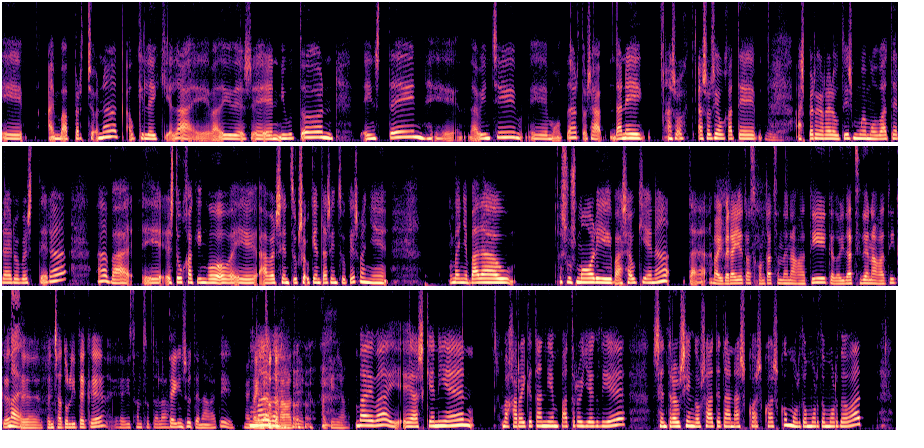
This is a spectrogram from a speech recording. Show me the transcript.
e, hainbat pertsonak aukileikiela, e, badibidez, e, Newton, Einstein, e, Da Vinci, e, Mozart, osea, danei aso, asoziau jate aspergerra autismo mod batera ero bestera, ah, ba, e, ez du jakingo e, aber zentzuk zaukien eta zentzuk ez, baina baina badau susmo hori basaukiena, eta Bai, beraietaz kontatzen denagatik, edo idatzi denagatik, ez? Bai. E, pentsatu liteke, e, izan zutela. Eta egin zutenagatik. Eta Bai, egin bai. zutenagatik, jakina. Bai, bai, e, azkenien, ba, jarraiketan dien patroiek die, zentrauzien gauza batetan asko, asko, asko, mordo, mordo, mordo bat,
